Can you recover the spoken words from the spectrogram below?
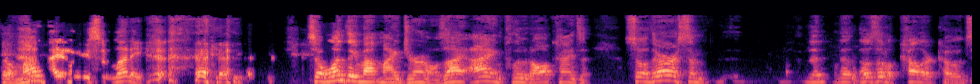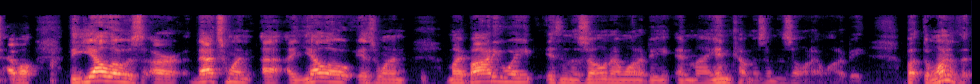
so my, I owe you some money. so one thing about my journals, I, I include all kinds of. So there are some. The, the, those little color codes have all the yellows are that's when uh, a yellow is when my body weight is in the zone I want to be and my income is in the zone I want to be. But the one of the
